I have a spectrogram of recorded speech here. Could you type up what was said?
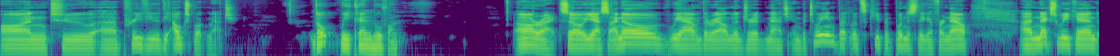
on to uh, preview the Augsburg match? Nope, we can move on. All right. So, yes, I know we have the Real Madrid match in between, but let's keep it Bundesliga for now. Uh, next weekend,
